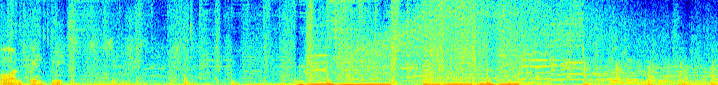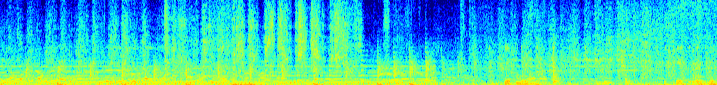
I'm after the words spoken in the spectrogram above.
or 1.3. Keep moving. Keep moving.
